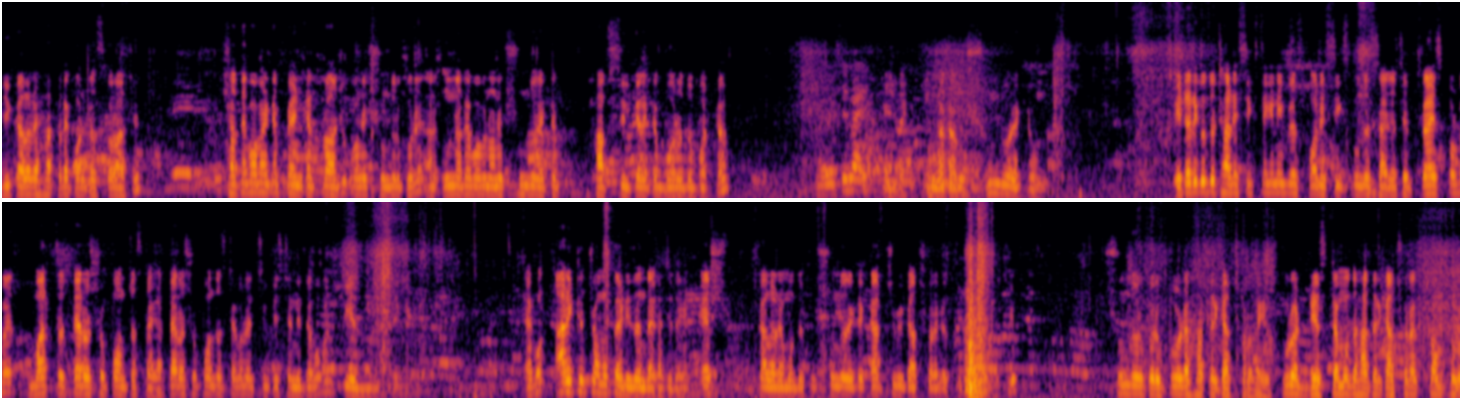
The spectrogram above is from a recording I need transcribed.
দুই কালারের হাতের কন্ট্রাস্ট করা আছে। সাথে পাবেন একটা প্যান্ট কাট প্লাজো, অনেক সুন্দর করে, আর উন্নাটা পাবেন অনেক সুন্দর একটা হাফ সিল্কের একটা বড় দোপাট্টা। এই দেখেন, উন্নাটা অনেক সুন্দর একটা উন্না। এটার কিন্তু থার্টি সিক্স থেকে নিবে ফর্টি সিক্স পর্যন্ত সাইজ আছে প্রাইস পড়বে মাত্র তেরোশো পঞ্চাশ টাকা। তেরোশো পঞ্চাশ টাকা করে চিপিসটা নিতে পারবেন পিএস বুড়ি থেকে। এখন আরেকটা চমৎকার ডিজাইন দেখাচ্ছি, দেখেন অ্যাশ কালারের মধ্যে খুব সুন্দর একটা কাটছবি কাজ করা গেছে দেখাচ্ছি সুন্দর করে পুরোটা হাতের কাজ করা, দেখেন, পুরো ড্রেসটার মধ্যে হাতের কাজ করা, সম্পূর্ণ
